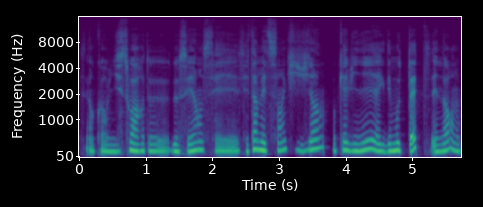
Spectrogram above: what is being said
C'est encore une histoire de, de séance. C'est un médecin qui vient au cabinet avec des maux de tête énormes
